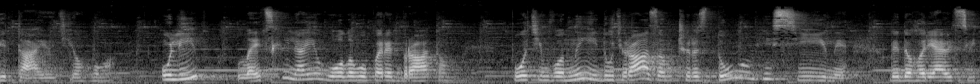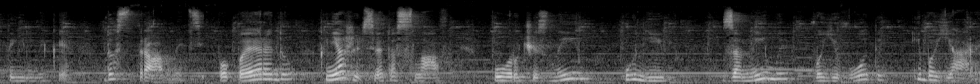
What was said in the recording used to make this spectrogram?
вітають його. Уліп ледь схиляє голову перед братом. Потім вони йдуть разом через довгі сіни, де догоряють світильники, до стравниці. Попереду княжич Святослав, поруч із ним Уліп, за ними воєводи і бояри.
